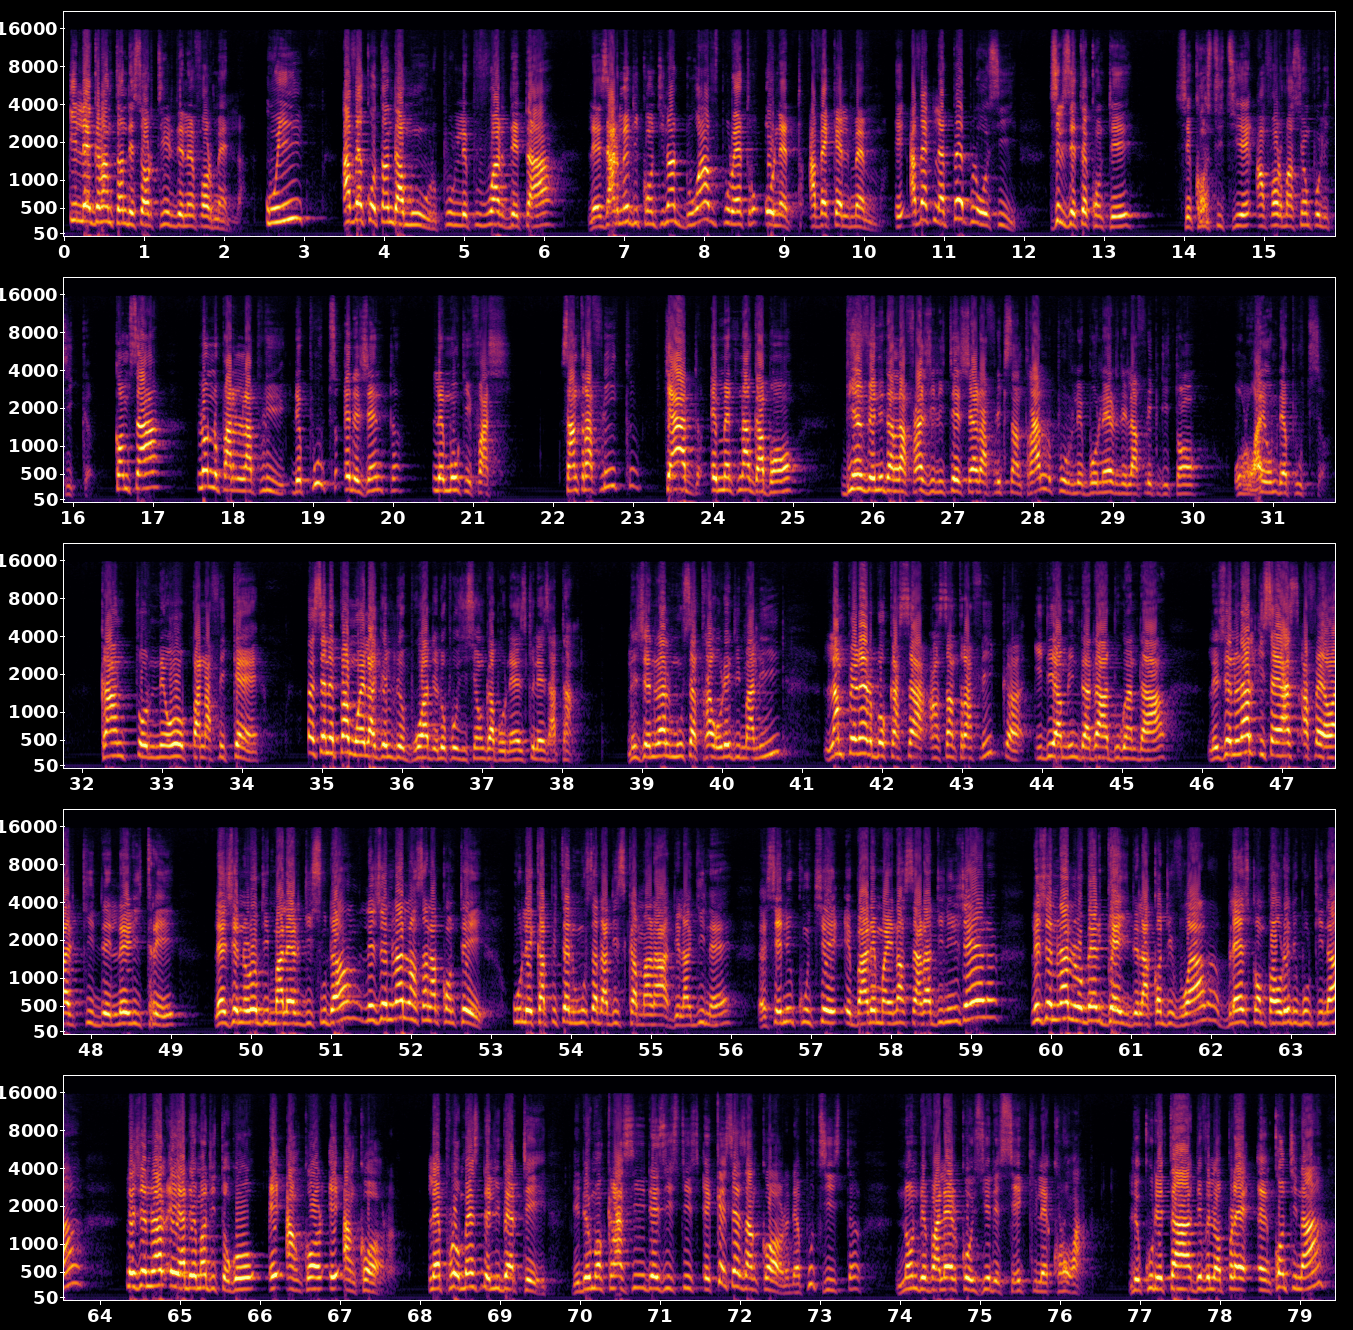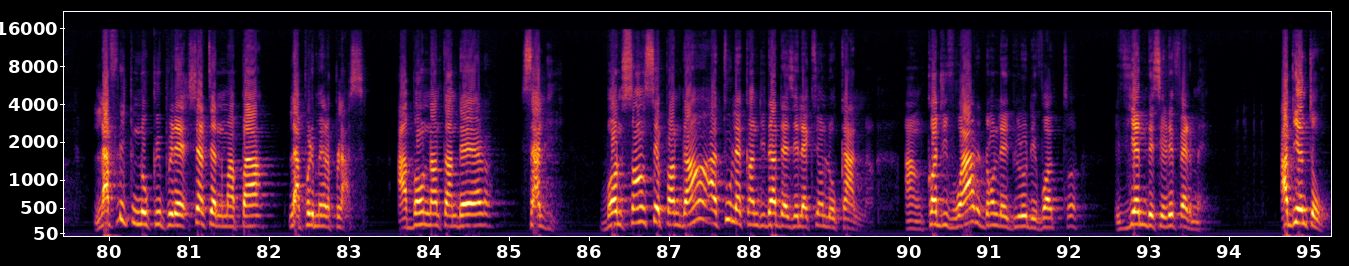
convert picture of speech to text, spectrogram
il est grand temps de sortir de l'informel. Oui, avec autant d'amour pour le pouvoir d'État, les armées du continent doivent, pour être honnêtes avec elles-mêmes et avec le peuple aussi, s'ils étaient comptés, se constituer en formation politique. Comme ça, l'on ne parlera plus de poutres et de gente, les mots qui fâchent. Centrafrique, Tchad et maintenant Gabon, bienvenue dans la fragilité chère Afrique centrale pour le bonheur de l'Afrique, dit-on, au royaume des Pouts. Quant aux néo-panafricains, euh, ce n'est pas moins la gueule de bois de l'opposition gabonaise qui les attend. Le général Moussa Traoré du Mali, l'empereur Bokassa en Centrafrique, Idi Amin Dada d'Ouganda, le général Isaias Afeawalki de l'Érythrée, les généraux du Malher du Soudan, le général Lansana Conté ou le capitaine Moussa Dadis Kamara de la Guinée, euh, Senu Kounché et Baré Maïna Sara du Niger, le général Robert Gay de la Côte d'Ivoire, Blaise Compaoré du Burkina, le général Eyadema du Togo et encore et encore. Les promesses de liberté, de démocratie, de justice et que c'est encore des poutistes n'ont de valeur qu'aux yeux de ceux qui les croient. Le coup d'État développerait un continent l'Afrique n'occuperait certainement pas la première place. À bon entendeur, salut. Bon sens cependant à tous les candidats des élections locales en Côte d'Ivoire dont les bureaux de vote viennent de se refermer. À bientôt.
